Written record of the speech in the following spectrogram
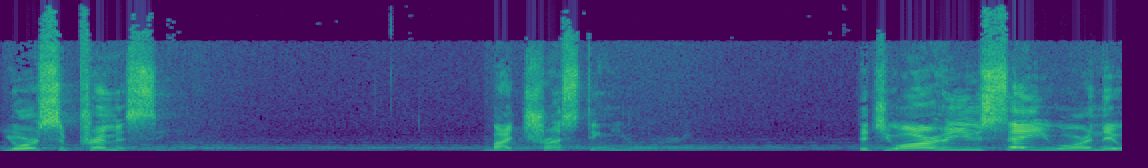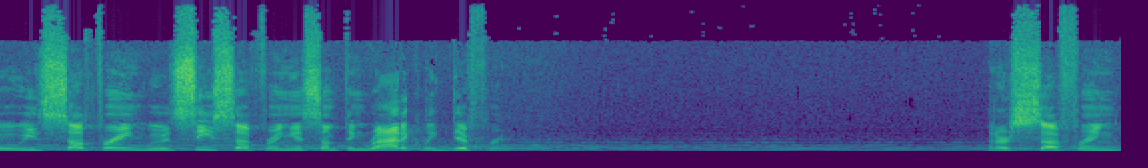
your supremacy by trusting you, Lord. That you are who you say you are, and that we suffering, we would see suffering as something radically different. That our suffering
